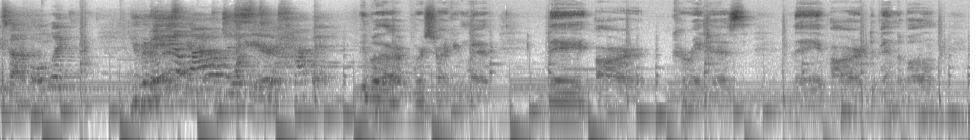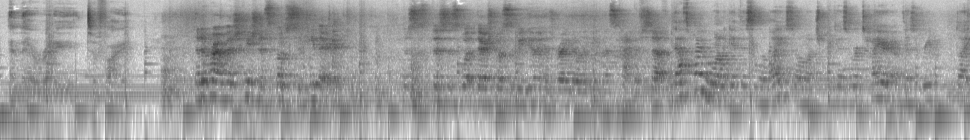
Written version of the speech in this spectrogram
accountable, like, You've been they allow for this 20 to years. happen. people that are, we're striking with, they are courageous, they are dependable, and they're ready to fight. The Department of Education is supposed to be there. This is, what they're supposed to be doing, is regulating this kind of stuff. That's why we want to get this in the light so much because we're tired of this re like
